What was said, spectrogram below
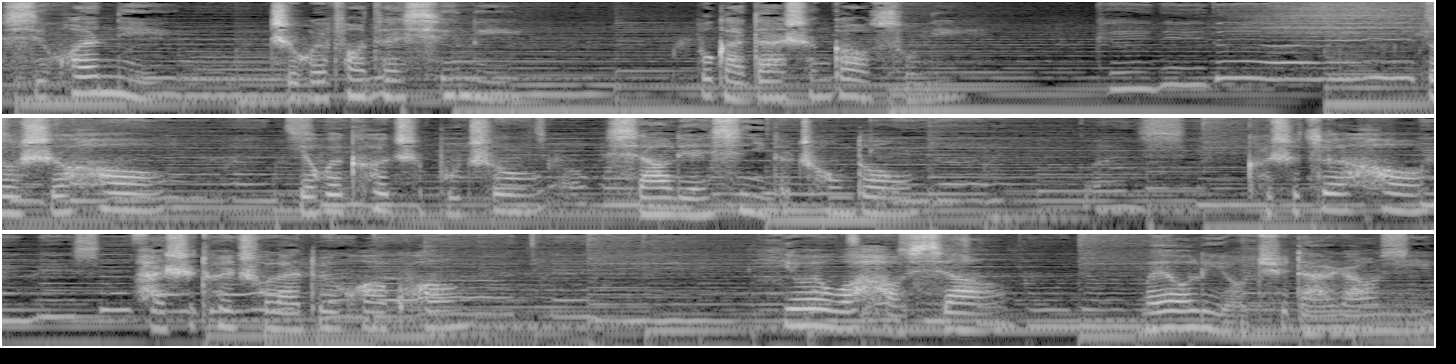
喜欢你。只会放在心里，不敢大声告诉你。有时候也会克制不住想要联系你的冲动，可是最后还是退出来对话框，因为我好像没有理由去打扰你。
